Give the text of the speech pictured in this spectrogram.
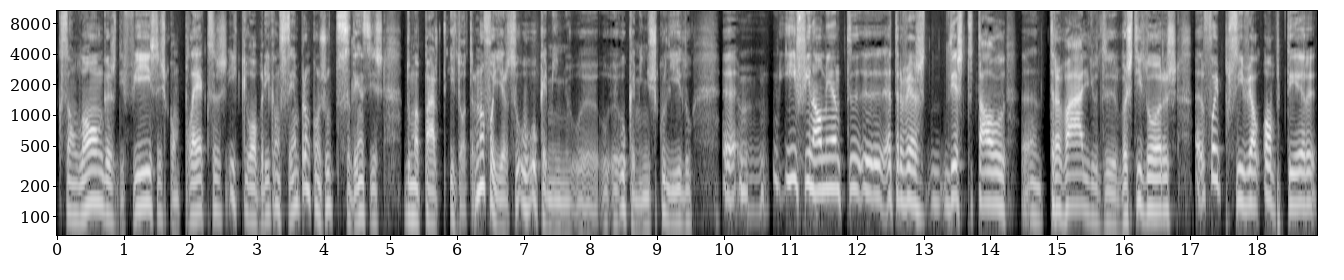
que são longas, difíceis, complexas e que obrigam sempre a um conjunto de cedências de uma parte e de outra. Não foi esse o, o caminho, o, o, caminho escolhido. Eh, e, finalmente, eh, através deste tal eh, trabalho de bastidores, foi possível obter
